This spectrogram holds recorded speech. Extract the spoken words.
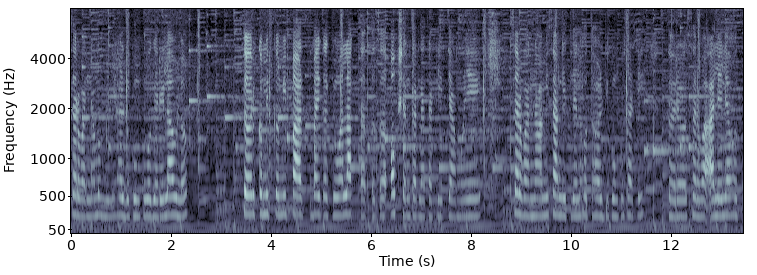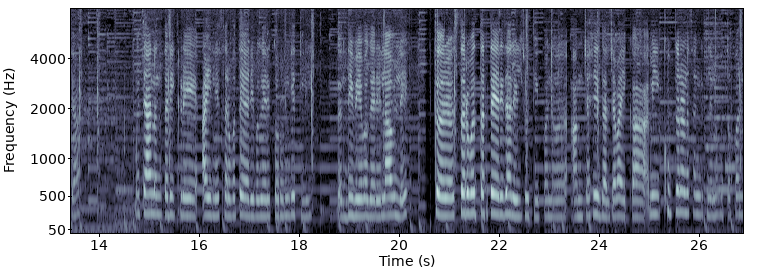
सर्वांना मम्मीने हळदी कुंकू वगैरे लावलं. तर कमीत कमी पाच बायका किंवा लागतात तसं ऑप्शन करण्यासाठी. त्यामुळे सर्वांना आम्ही सांगितलेलं होतं हळदी कुंकूसाठी. तर सर्व आलेल्या होत्या. मग त्यानंतर इकडे आईने सर्व तयारी वगैरे करून घेतली. दिवे वगैरे लावले. तर सर्व तर तयारी झालेलीच होती पण आमच्या शेजारच्या बायका मी खूप जणांना सांगितलेलं होतं पण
